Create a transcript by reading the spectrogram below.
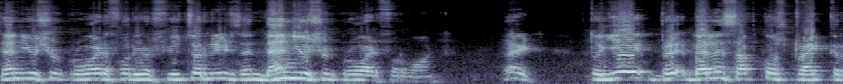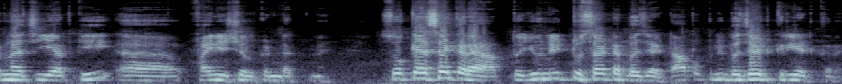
then you should provide for your future needs and then you should provide for want right तो ये बैलेंस आपको स्ट्राइक करना चाहिए आपकी फाइनेंशियल uh, कंडक्ट में। सो so, कैसे करें आप? तो you need to set a budget आप अपनी बजट क्रिएट करें।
